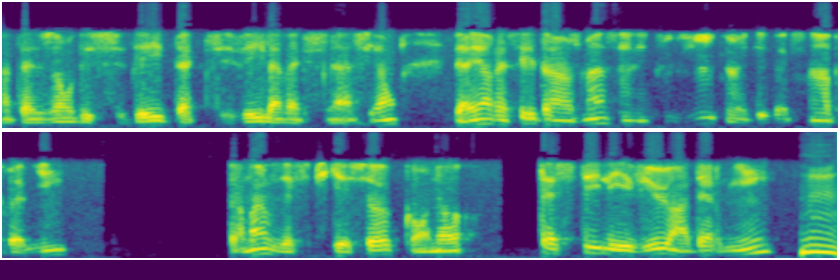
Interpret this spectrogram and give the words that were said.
quand elles ont décidé d'activer la vaccination. D'ailleurs, assez étrangement, c'est les plus vieux qui ont été vaccinés en premier. Comment vous expliquer ça? Qu'on a testé les vieux en dernier, hmm.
